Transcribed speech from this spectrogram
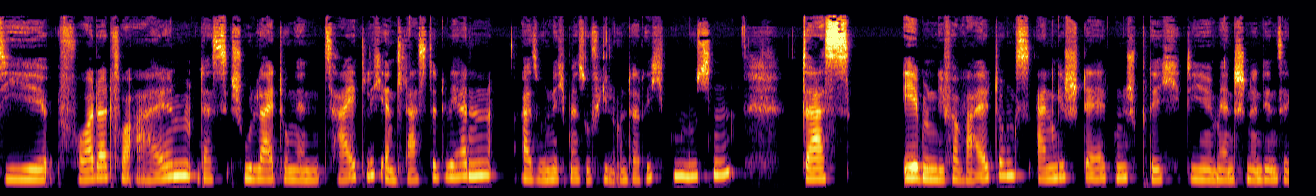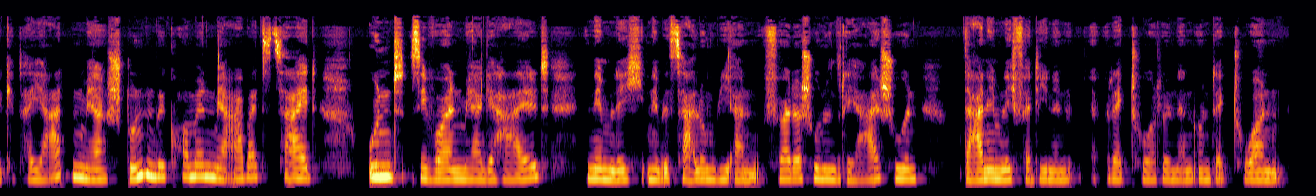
die fordert vor allem, dass Schulleitungen zeitlich entlastet werden, also nicht mehr so viel unterrichten müssen, dass eben die Verwaltungsangestellten, sprich die Menschen in den Sekretariaten, mehr Stunden bekommen, mehr Arbeitszeit und sie wollen mehr Gehalt, nämlich eine Bezahlung wie an Förderschulen und Realschulen da nämlich verdienen Rektorinnen und Rektoren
